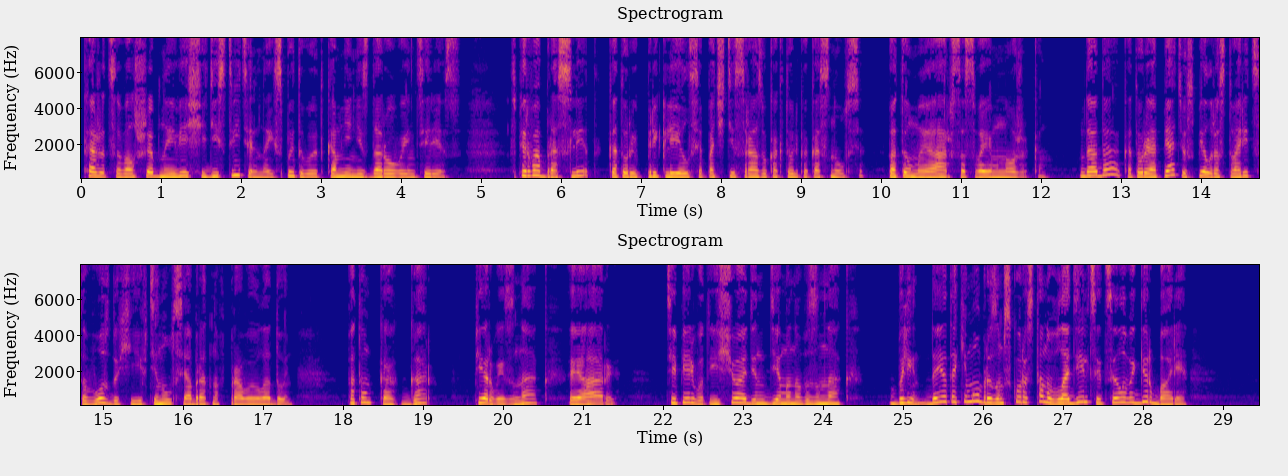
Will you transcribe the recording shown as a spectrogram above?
Кажется, волшебные вещи действительно испытывают ко мне нездоровый интерес. Сперва браслет, который приклеился почти сразу, как только коснулся. Потом и Ар со своим ножиком. Да-да, который опять успел раствориться в воздухе и втянулся обратно в правую ладонь. Потом Кахгар, первый знак, Эары. Теперь вот еще один демонов знак. Блин, да я таким образом скоро стану владельцей целого гербария.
